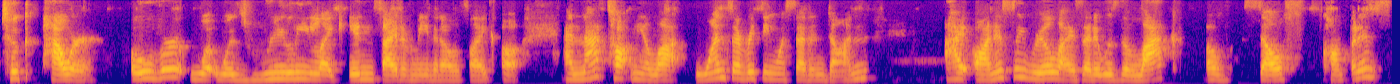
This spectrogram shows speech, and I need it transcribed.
took power over what was really like inside of me that I was like, oh, and that taught me a lot. Once everything was said and done, I honestly realized that it was the lack of self confidence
